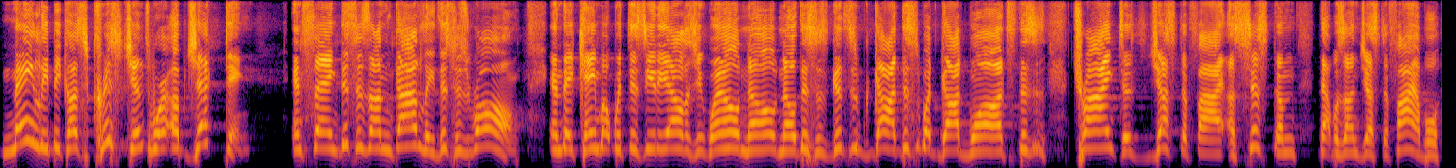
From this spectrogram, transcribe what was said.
mainly because Christians were objecting and saying this is ungodly, this is wrong. And they came up with this ideology. Well, no, no, this is this is God, this is what God wants. This is trying to justify a system that was unjustifiable.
